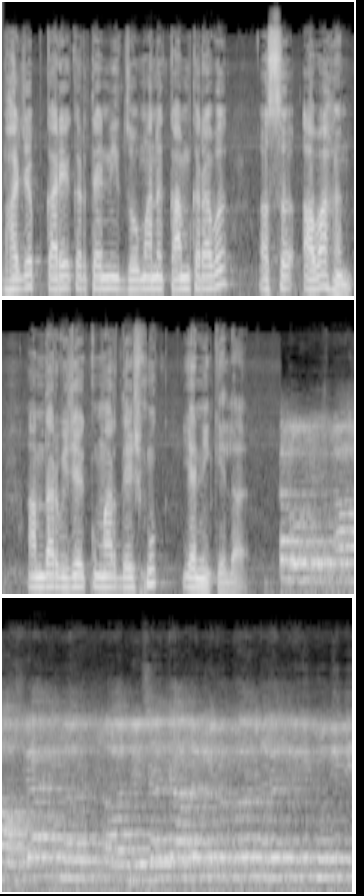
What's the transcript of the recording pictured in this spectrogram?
भाजप कार्यकर्त्यांनी जोमानं काम करावं असं आवाहन आमदार विजयकुमार देशमुख यांनी केलं आपल्या अ, देशाचे आदरणीय पंतप्रधान नरेंद्रजी मोदींनी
